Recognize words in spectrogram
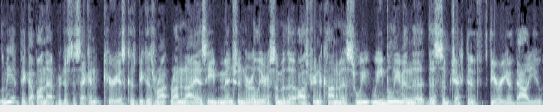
let me pick up on that for just a second. Curious because because Ron, Ron, and I, as he mentioned earlier, some of the Austrian economists, we, we believe in the, the subjective theory of value.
